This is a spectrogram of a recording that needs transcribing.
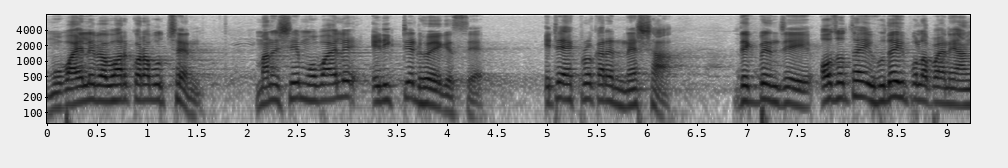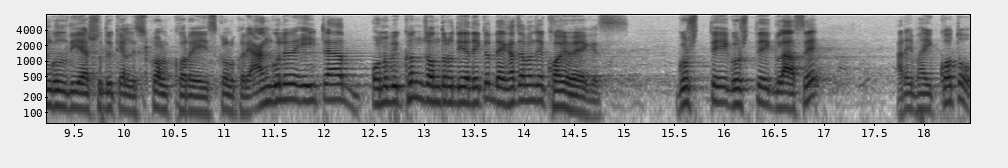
মোবাইলে ব্যবহার করা বুঝছেন? মানে সে মোবাইলে এডিক্টেড হয়ে গেছে। এটা এক প্রকারের নেশা। দেখবেন যে অযথাই হুদাই পোলা পায়নে আঙ্গুল দিয়া শুধু কেল স্ক্রল করে স্ক্রল করে। আঙ্গুলের এইটা অনুবীক্ষণ যন্ত্র দিয়ে দেখলে দেখা যাবে যে ক্ষয় হয়ে গেছে। গোসতে গোসতে গ্লাসে আরে ভাই, কত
